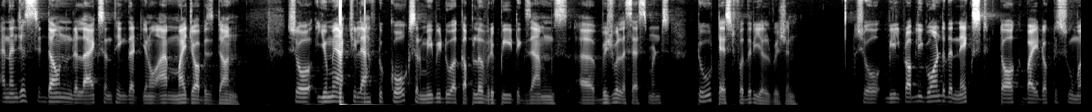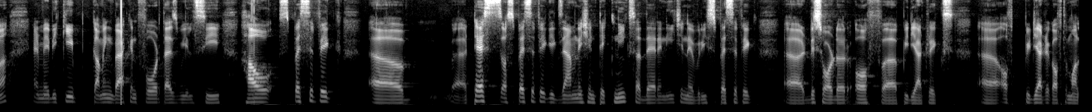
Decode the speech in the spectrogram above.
and then just sit down and relax and think that you know I'm, my job is done. So you may actually have to coax or maybe do a couple of repeat exams, uh, visual assessments to test for the real vision. So we'll probably go on to the next talk by Dr. Suma and maybe keep coming back and forth as we'll see how specific uh, uh, tests or specific examination techniques are there in each and every specific uh, disorder of uh, pediatrics, uh, of pediatric ophthalmology.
